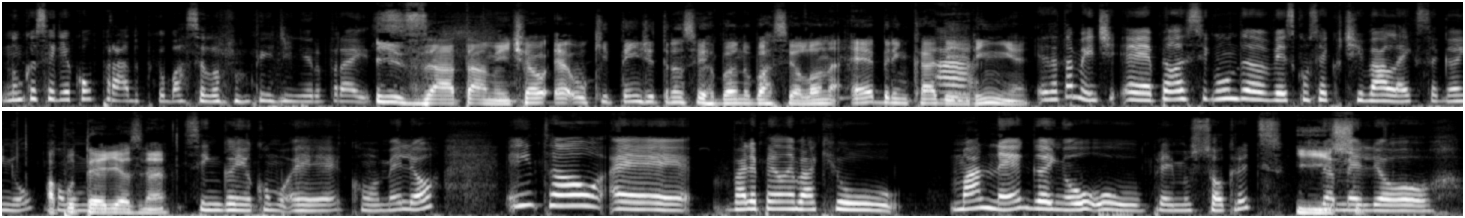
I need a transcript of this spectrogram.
nunca seria comprado, porque o Barcelona não tem dinheiro para isso. Exatamente. É, é, o que tem de transfer no Barcelona é brincadeirinha. Ah, exatamente. É, pela segunda vez consecutiva, a Alexa ganhou. A Putelhas, né? Sim, ganhou como, é, como a melhor. Então, é, vale a pena lembrar que o Mané ganhou o prêmio Sócrates Isso. da melhor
